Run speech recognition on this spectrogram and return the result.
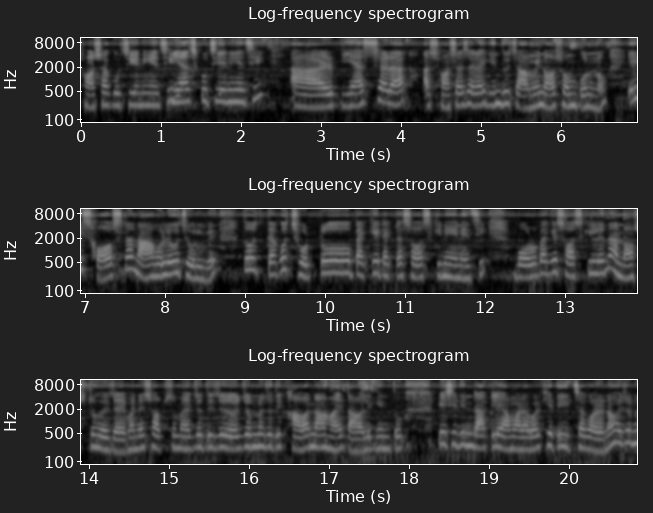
শশা কুচিয়ে নিয়েছি। পেঁয়াজ কুচিয়ে নিয়েছি। আর পেঁয়াজ ছাড়া আর শশা ছাড়া কিন্তু চাউমিন অসম্পূর্ণ। এই সসটা না হলেও চলবে। তো দেখো ছোট্ট প্যাকেট একটা সস কিনে এনেছি। বড় প্যাকেট সস কিনলে না নষ্ট হয়ে যায়। মানে সব সময় যদি জন্য যদি খাওয়া না হয় তাহলে কিন্তু বেশি দিন ডাকলে আমার আবার খেতে ইচ্ছা করে না। ওই জন্য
